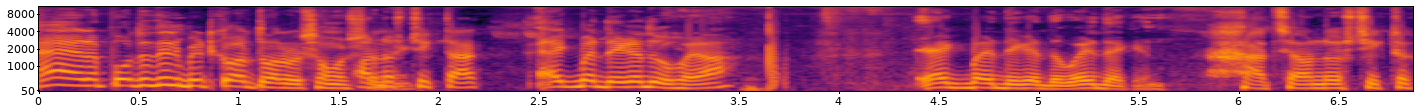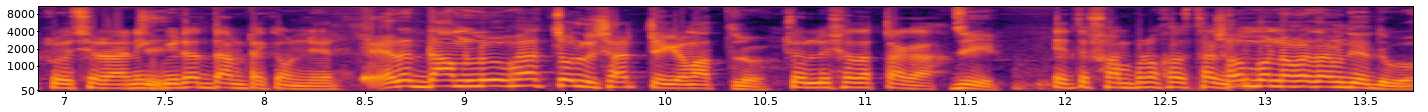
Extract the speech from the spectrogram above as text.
হ্যাঁ এটা প্রতিদিন বিট করতে পারবে সমস্যা নেই। ঠিকঠাক একবার দেখে দেবো ভাইয়া। একবার দেখে দেবো এই দেখেন। আচ্ছা অন্য ঠিকঠাক রয়েছে রানিং। বিটার দামটা কেমন নেবেন? এটার দাম লো ভাইয়া চল্লিশ হাজার টাকা মাত্র। চল্লিশ হাজার টাকা? জি। এতে সম্পূর্ণ খরচ থাকবে? সম্পূর্ণ ভাই আমি দিয়ে দেবো।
